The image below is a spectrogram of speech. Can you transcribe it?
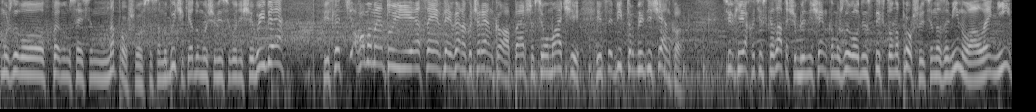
Можливо, в певному сенсі напрошувався саме Бичик. Я думаю, що він сьогодні ще вийде. Після цього моменту є сейв для Євгена Кучеренко. Перший в цьому матчі. І це Віктор Близніченко. Тільки я хотів сказати, що Близніченко, можливо, один з тих, хто напрошується на заміну, але ні.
